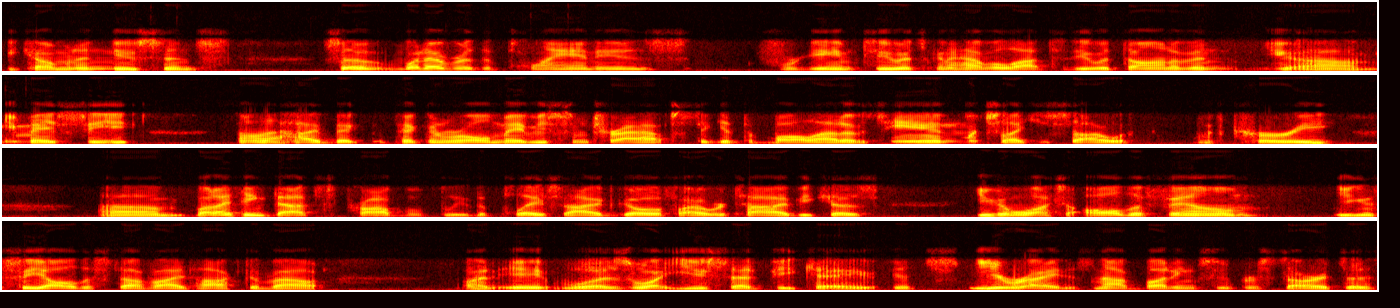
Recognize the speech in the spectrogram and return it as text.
becoming a nuisance. So whatever the plan is for game two, it's going to have a lot to do with Donovan. You, um, you may see on a high pick, pick and roll, maybe some traps to get the ball out of his hand, much like you saw with, with Curry. Um, but I think that's probably the place I'd go if I were Ty because you can watch all the film. You can see all the stuff I talked about. But it was what you said, PK. It's you're right. It's not budding superstar. It's a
